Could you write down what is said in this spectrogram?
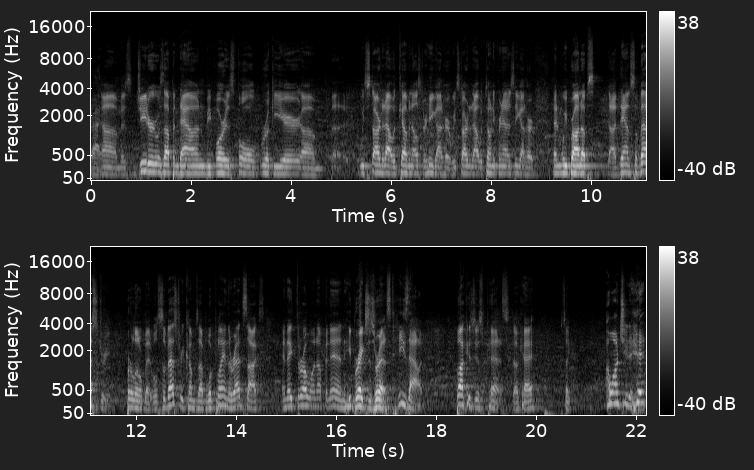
Right. Um, as Jeter was up and down before his full rookie year. Um, uh, we started out with Kevin Elster, he got hurt. We started out with Tony Fernandez, he got hurt. Then we brought up uh, Dan Silvestri for a little bit. Well, Silvestri comes up, we're playing the Red Sox, and they throw one up and in. He breaks his wrist. He's out. Buck is just pissed, okay? It's like, I want you to hit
